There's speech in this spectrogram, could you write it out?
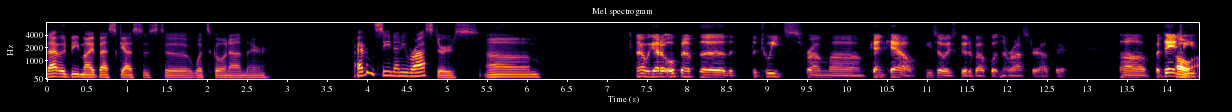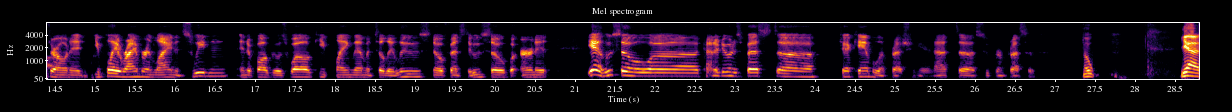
that would be my best guess as to what's going on there. I haven't seen any rosters. Um No, we got to open up the, the the tweets from uh, Ken Kal. He's always good about putting the roster out there. Uh, but Dan Oh, B throwing it. You play Reimer and Lyon in Sweden, and if all goes well, keep playing them until they lose. No offense to Husso, but earn it. Yeah, Husso uh, kind of doing his best uh, Jack Campbell impression here. Not uh, super impressive. Nope. Yeah,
